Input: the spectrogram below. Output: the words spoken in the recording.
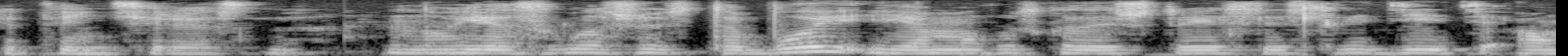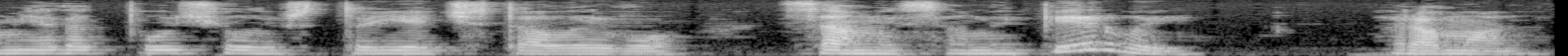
Это интересно. Ну, я соглашусь с тобой, и я могу сказать, что если следить, а у меня так получилось, что я читала его самый-самый первый роман,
